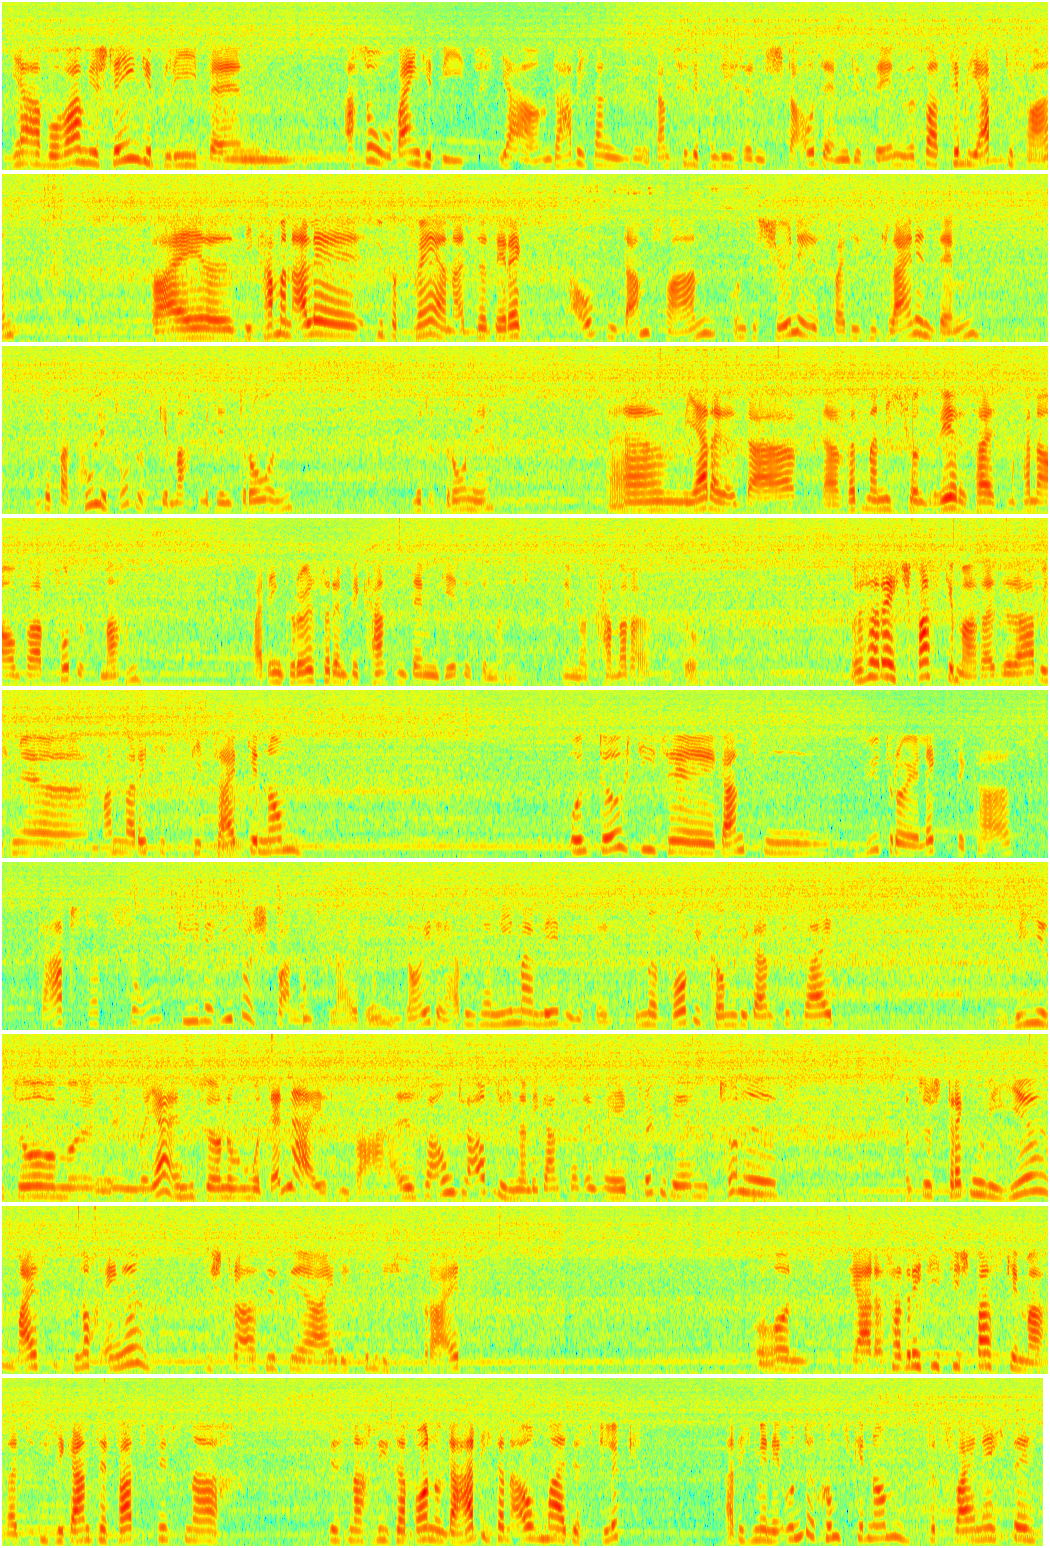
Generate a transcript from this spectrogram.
Ja, wo waren wir stehen geblieben? Ach so, Weingebiet. Ja, und da habe ich dann ganz viele von diesen Staudämmen gesehen. Das war ziemlich abgefahren, weil die kann man alle überqueren, also direkt auf den Damm fahren. Und das Schöne ist bei diesen kleinen Dämmen, habe ein paar coole Fotos gemacht mit den Drohnen, mit der Drohne. Ähm, ja, da, da, da, wird man nicht kontrolliert, das heißt, man kann auch ein paar Fotos machen. Bei den größeren bekannten Dämmen geht es immer nicht. Da sind immer Kameras und so. Und das hat echt Spaß gemacht. Also da habe ich mir manchmal richtig die Zeit genommen. Und durch diese ganzen Hydroelektrikas gab es dort so viele Überspannungsleitungen. Leute, habe ich noch nie in meinem Leben gesehen. Ich bin mir vorgekommen die ganze Zeit wie in so, ja, in so einer Modelleisenbahn. Also es war unglaublich. Und dann die ganze Zeit irgendwelche Brücken, Tunnels. Und so Strecken wie hier, meistens noch enger. Die Straßen sind ja eigentlich ziemlich breit. Und ja, das hat richtig viel Spaß gemacht. Also diese ganze Fahrt bis nach, bis nach Lissabon. Und da hatte ich dann auch mal das Glück, hatte ich mir eine Unterkunft genommen für zwei Nächte.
